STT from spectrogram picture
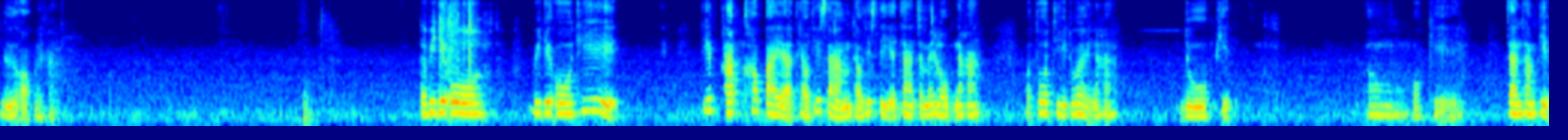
หรือออกเลยค่ะ แต่วิดีโอวิดีโอที่ที่อัพเข้าไปอะ แถวที่สามแถวที่สี่อาจารย์จะไม่ลบนะคะ ขอโทษทีด้วยนะคะ ดูผิดอ๋อโอเคอาจารย์ทำผิด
